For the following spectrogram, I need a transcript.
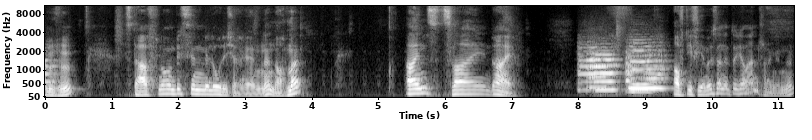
Mhm. Es darf noch ein bisschen melodischer werden. Ne? Nochmal. Eins, zwei, drei. Auf die vier müssen wir natürlich auch anfangen. Ne?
